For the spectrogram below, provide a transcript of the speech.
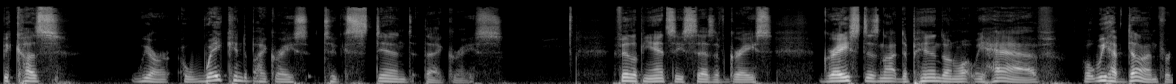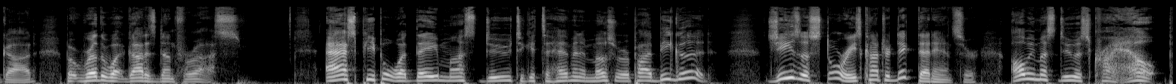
Because we are awakened by grace to extend that grace. Philip Yancey says of grace, Grace does not depend on what we have, what we have done for God, but rather what God has done for us. Ask people what they must do to get to heaven, and most will reply, Be good. Jesus' stories contradict that answer. All we must do is cry, Help.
